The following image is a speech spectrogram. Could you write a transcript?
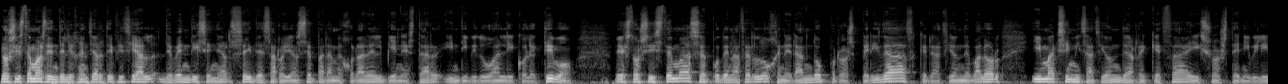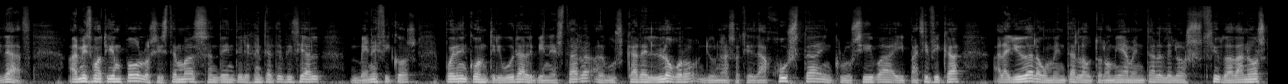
Los sistemas sistemas de inteligencia artificial deben diseñarse y desarrollarse para mejorar el bienestar individual y colectivo. Estos sistemas pueden hacerlo generando prosperidad, creación de valor y maximización de riqueza y sostenibilidad. Al mismo tiempo, los sistemas de inteligencia artificial benéficos pueden contribuir al bienestar al buscar el logro de una sociedad justa, inclusiva y pacífica, al ayudar a aumentar la autonomía mental de los ciudadanos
